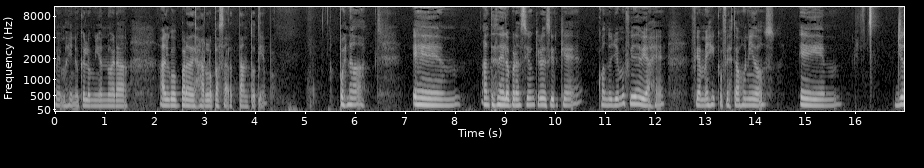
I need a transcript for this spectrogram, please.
me imagino que lo mío no era algo para dejarlo pasar tanto tiempo. Pues nada, em, antes de la operación quiero decir que cuando yo me fui de viaje, fui a México, fui a Estados Unidos, yo, yo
